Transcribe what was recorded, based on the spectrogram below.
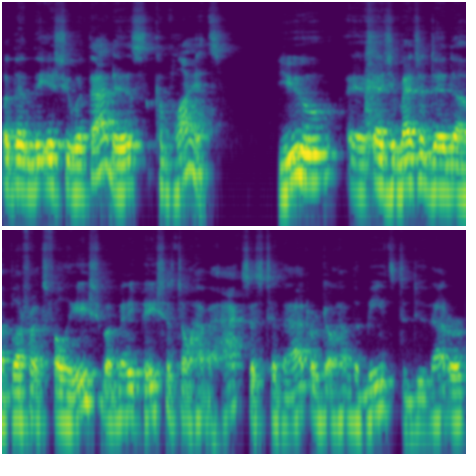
But then the issue with that is compliance. You, as you mentioned, did uh, exfoliation, but many patients don't have access to that or don't have the means to do that, or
